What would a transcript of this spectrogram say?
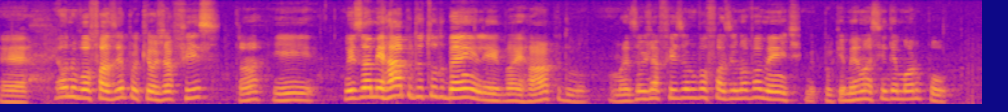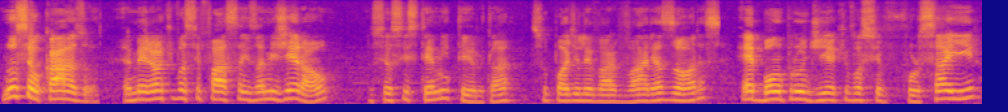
É, eu não vou fazer porque eu já fiz, tá? E o exame rápido tudo bem, ele vai rápido, mas eu já fiz, eu não vou fazer novamente, porque mesmo assim demora um pouco. No seu caso, é melhor que você faça exame geral do seu sistema inteiro, tá? Isso pode levar várias horas. É bom para um dia que você for sair,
